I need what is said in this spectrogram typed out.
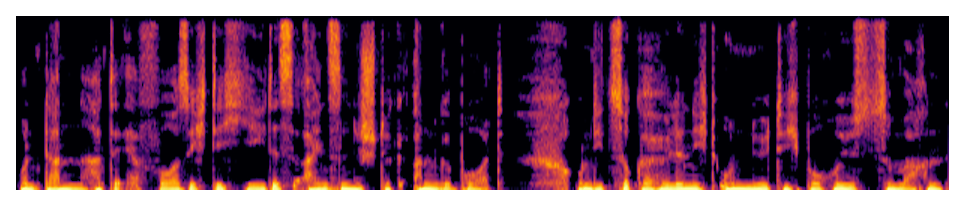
und dann hatte er vorsichtig jedes einzelne Stück angebohrt, um die Zuckerhülle nicht unnötig porös zu machen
